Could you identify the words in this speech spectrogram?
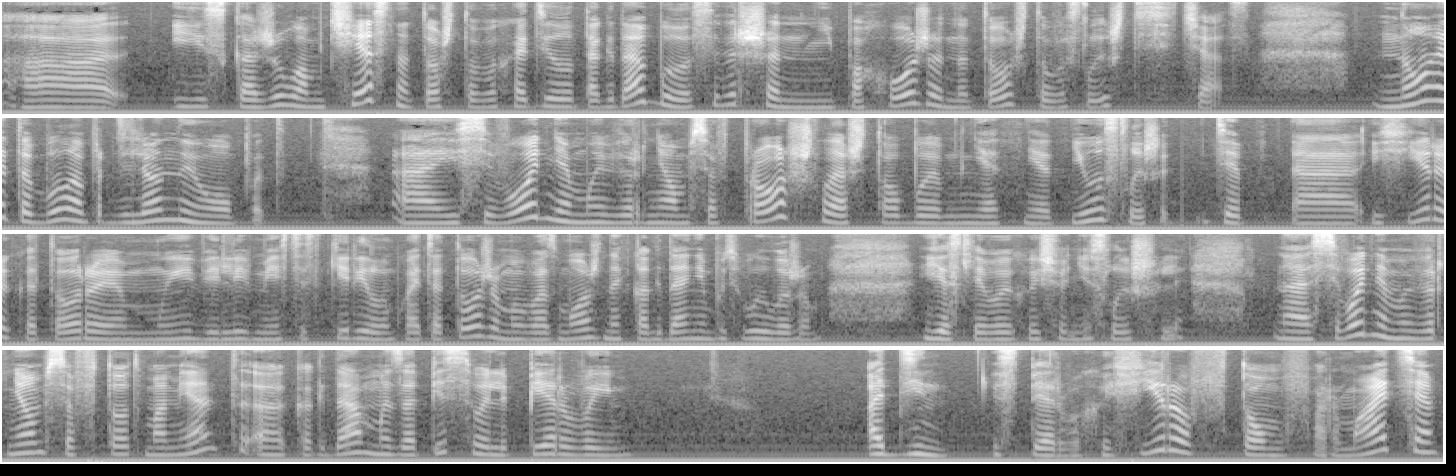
А, и скажу вам честно, то, что выходило тогда, было совершенно не похоже на то, что вы слышите сейчас. Но это был определенный опыт. А, и сегодня мы вернемся в прошлое, чтобы нет-нет не услышать те а, эфиры, которые мы вели вместе с Кириллом, хотя тоже мы, возможно, их когда-нибудь выложим, если вы их еще не слышали. Сегодня мы вернемся в тот момент, когда мы записывали первый один из первых эфиров в том формате,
